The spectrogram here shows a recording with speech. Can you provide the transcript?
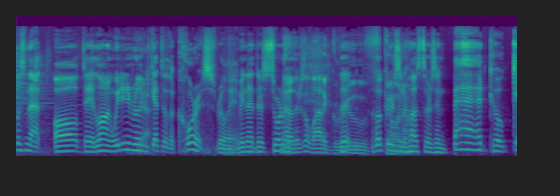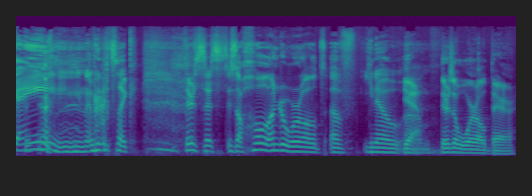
Could listen to that all day long. We didn't even really Yeah. get to the chorus, really. I mean, that there's sort of No, there's a lot of groove. hookers and on. hustlers and bad cocaine. I mean, it's like there's this, there's a whole underworld of you know. Yeah, um, there's a world there.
